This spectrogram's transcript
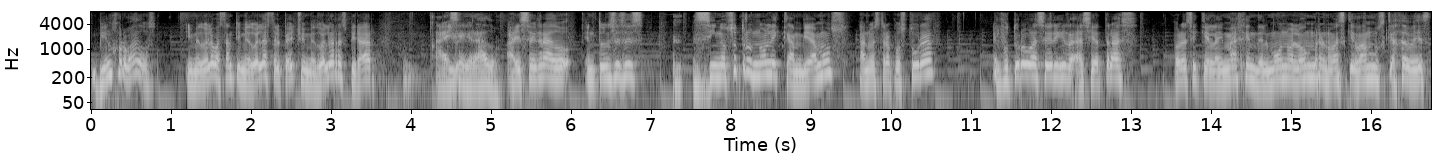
bien jorbados. Y me duele bastante y me duele hasta el pecho y me duele respirar. A ese grado. A ese grado. Entonces es, si nosotros no le cambiamos a nuestra postura, el futuro va a ser ir hacia atrás. Ahora sí que la imagen del mono al hombre, no es que vamos cada vez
